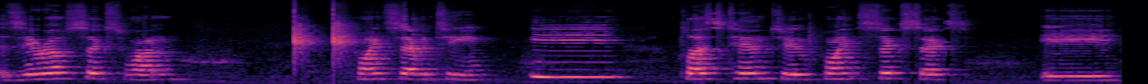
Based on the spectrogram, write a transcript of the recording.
061.17 E plus 102.66 E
